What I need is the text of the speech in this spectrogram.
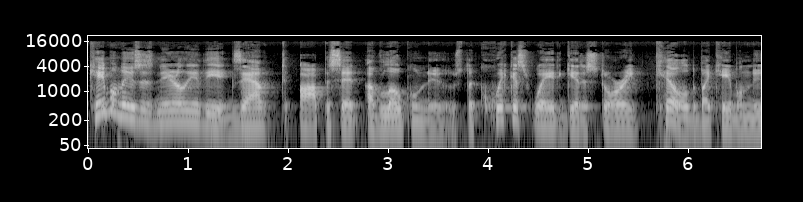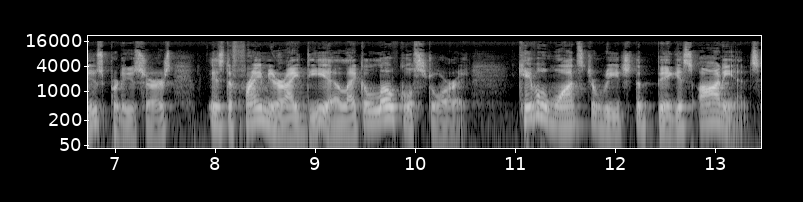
Cable news is nearly the exact opposite of local news. The quickest way to get a story killed by cable news producers is to frame your idea like a local story. Cable wants to reach the biggest audience.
